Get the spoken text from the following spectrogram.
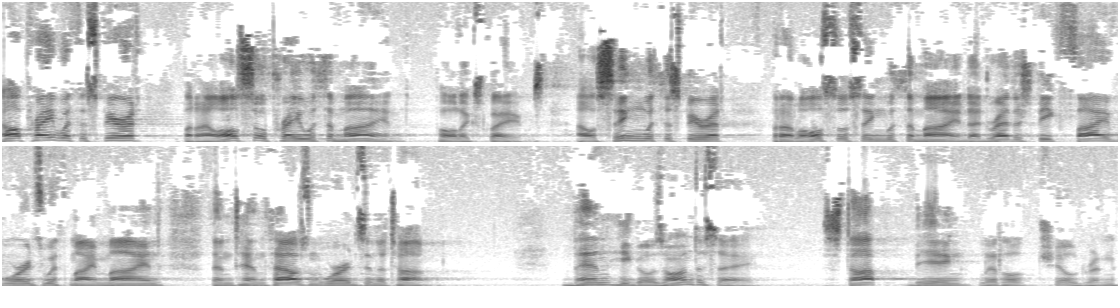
I'll pray with the spirit, but I'll also pray with the mind, Paul exclaims. I'll sing with the spirit, but I'll also sing with the mind. I'd rather speak five words with my mind than 10,000 words in a tongue. Then he goes on to say, stop being little children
